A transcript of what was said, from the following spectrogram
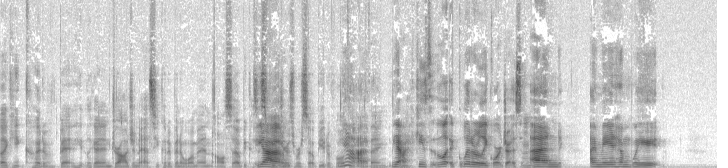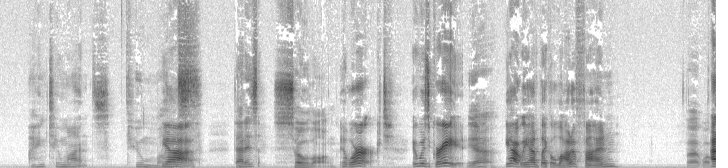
like he could have been he, like an androgynous. He could have been a woman also because his Yeah. features were so beautiful. Type Yeah. of thing. Yeah. Mm. He's like literally gorgeous. Mm-hmm. And I made him wait, I think, two months. Two months. Yeah. That is so long. It worked. It was great. Yeah. Yeah. We had like a lot of fun. But what was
